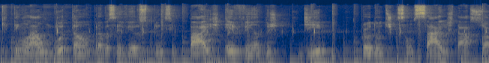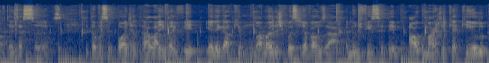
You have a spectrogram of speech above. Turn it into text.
que tem lá um botão para você ver os principais eventos de produtos que são SaaS, tá? Software as a Service. Então você pode entrar lá e vai ver. E é legal que a maioria das coisas você já vai usar. É muito difícil você ter algo mais do que aquilo,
